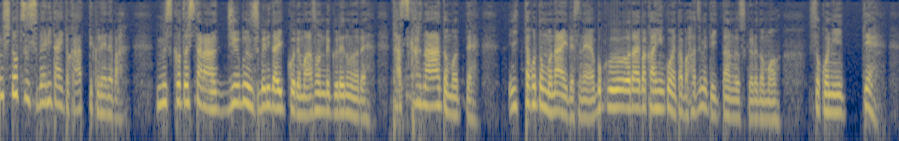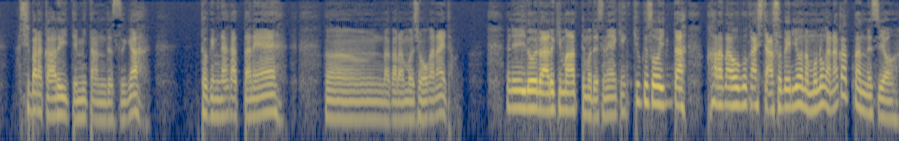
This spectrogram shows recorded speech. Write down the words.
ん、一つ滑りたいとかあってくれれば。息子としたら十分滑り台一個でも遊んでくれるので、助かるなと思って、行ったこともないですね。僕、お台場海浜公園多分初めて行ったんですけれども、そこに行って、しばらく歩いてみたんですが、特になかったね。うーん、だからもうしょうがないと。で、いろいろ歩き回ってもですね、結局そういった体を動かして遊べるようなものがなかったんですよ。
